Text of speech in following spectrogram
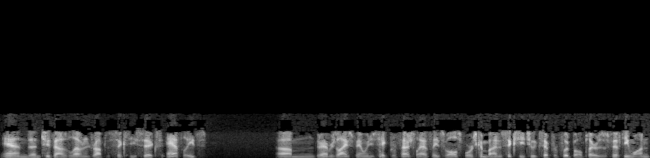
And in 2011, it dropped to 66. Athletes, um, their average lifespan, when you take professional athletes of all sports combined, is 62, except for football players, is 51.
